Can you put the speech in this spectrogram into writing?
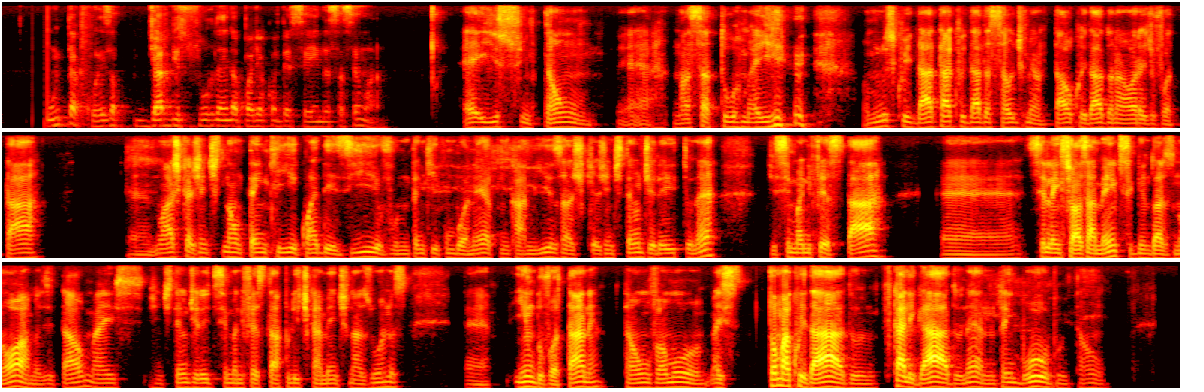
muita coisa de absurdo ainda pode acontecer ainda essa semana. É isso, então, é, nossa turma aí, vamos nos cuidar, tá? Cuidar da saúde mental, cuidado na hora de votar. É, não acho que a gente não tem que ir com adesivo, não tem que ir com boné, com camisa. Acho que a gente tem o direito, né, de se manifestar é, silenciosamente, seguindo as normas e tal, mas a gente tem o direito de se manifestar politicamente nas urnas, é, indo votar, né? Então vamos, mas tomar cuidado, ficar ligado, né? Não tem bobo, então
